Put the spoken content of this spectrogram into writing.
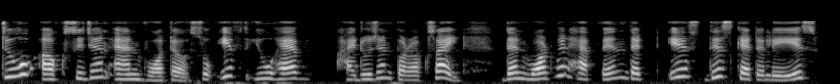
to oxygen and water. So if you have hydrogen peroxide then what will happen that is this catalase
